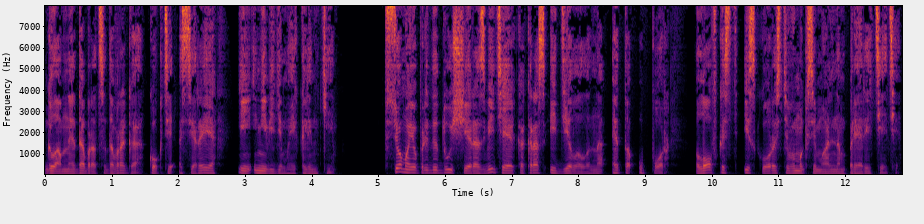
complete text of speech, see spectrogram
Главное добраться до врага, когти Осирея и невидимые клинки. Все мое предыдущее развитие как раз и делало на это упор. Ловкость и скорость в максимальном приоритете.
